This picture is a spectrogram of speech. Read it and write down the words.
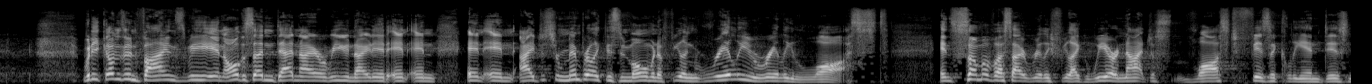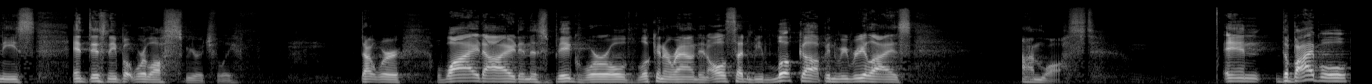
but he comes and finds me, and all of a sudden, Dad and I are reunited. And, and, and, and I just remember like this moment of feeling really, really lost. And some of us, I really feel like we are not just lost physically in Disney's in Disney, but we're lost spiritually that we're wide eyed in this big world, looking around, and all of a sudden we look up and we realize, I'm lost. And the Bible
